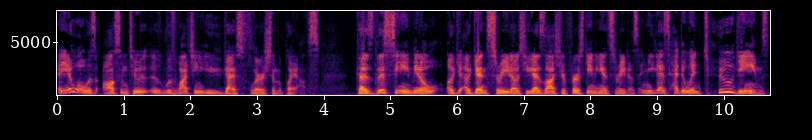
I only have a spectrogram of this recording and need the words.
And you know what was awesome too was watching you guys flourish in the playoffs. Because this team, you know, against Cerritos, you guys lost your first game against Cerritos, and you guys had to win two games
